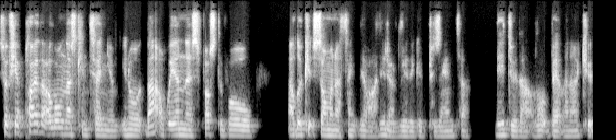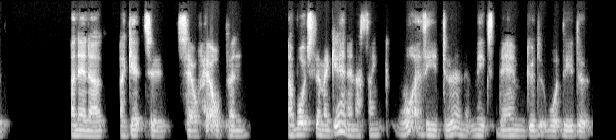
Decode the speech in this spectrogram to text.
So if you apply that along this continuum, you know, that awareness, first of all, I look at someone, I think, oh, they're a really good presenter. They do that a lot better than I could. And then I, I get to self help and I watch them again and I think, what are they doing that makes them good at what they do?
